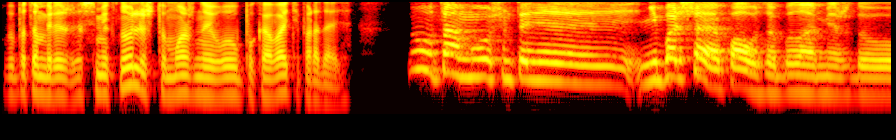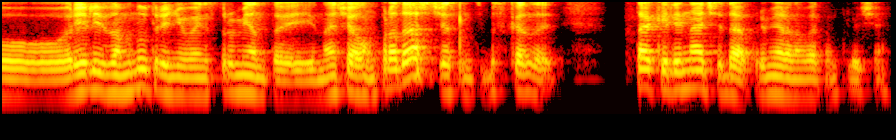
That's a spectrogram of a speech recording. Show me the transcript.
вы потом смекнули, что можно его упаковать и продать. Ну, там, в общем-то, небольшая пауза была между релизом внутреннего инструмента и началом продаж, честно тебе сказать. Так или иначе, да, примерно в этом ключе.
